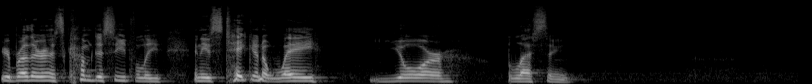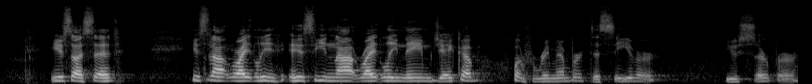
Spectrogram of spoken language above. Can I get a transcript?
Your brother has come deceitfully, and he's taken away your blessing. Esau said, He's not rightly, is he not rightly named Jacob? Remember, deceiver, usurper.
